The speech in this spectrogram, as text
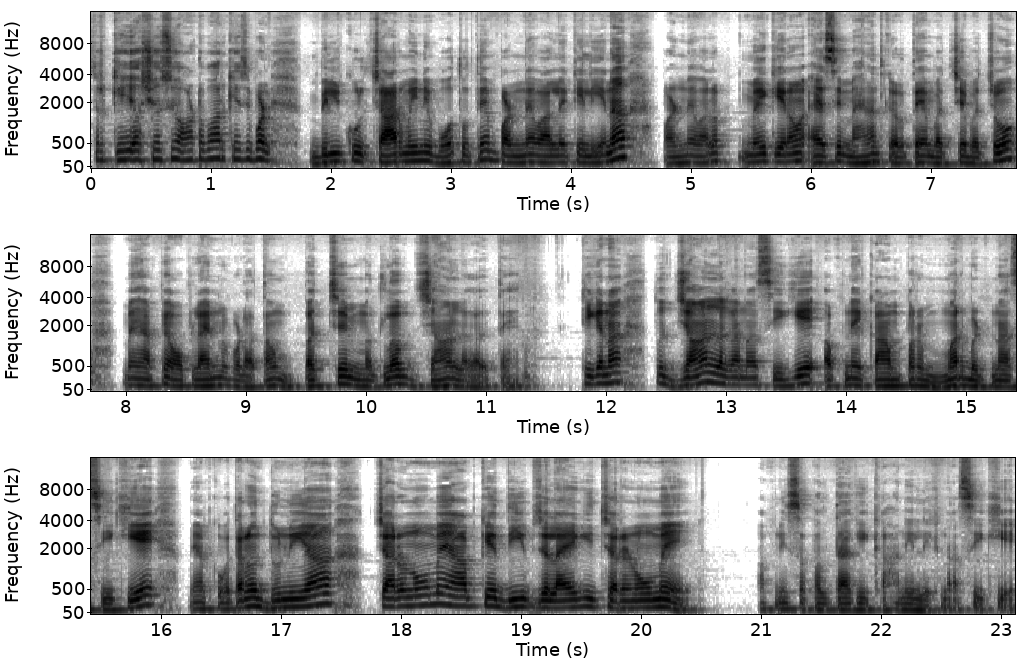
सर, के अच्छे से आठ बार कैसे पढ़? बिल्कुल, चार महीने बहुत होते हैं पढ़ने वाले के लिए ना। पढ़ने वाला, मैं कह रहा हूँ, ऐसे मेहनत करते हैं बच्चे बच्चों। मैं यहाँ पे ऑफलाइन में पढ़ाता हूँ। बच्चे मतलब जान लगा देते हैं। ठीक है ना? तो जान लगाना सीखिए, अपने काम पर मर मिटना सीखिए। मैं आपको बता रहा हूँ, दुनिया चरणों में आपके दीप जलाएगी, चरणों में। अपनी सफलता की कहानी लिखना सीखिए।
